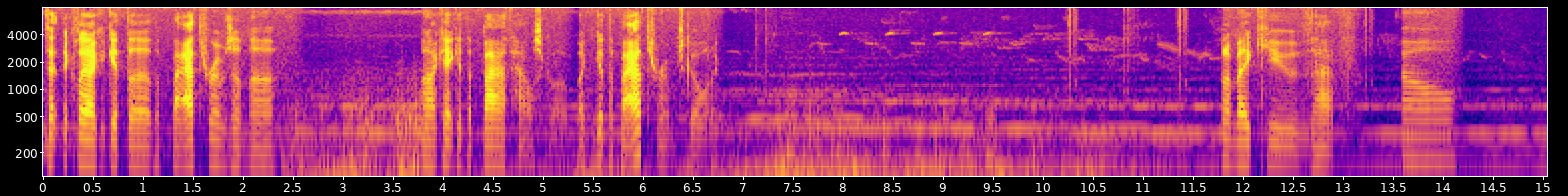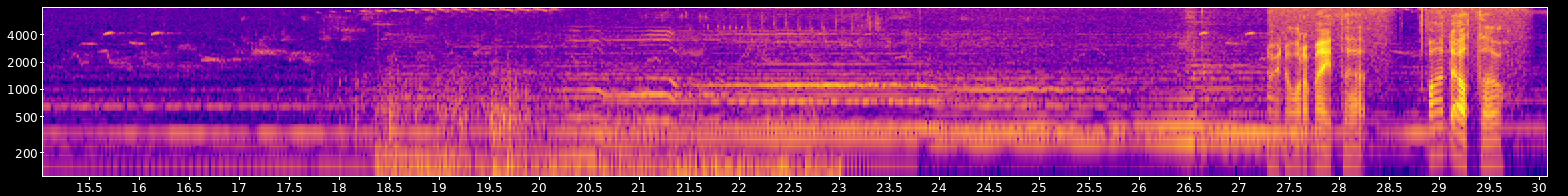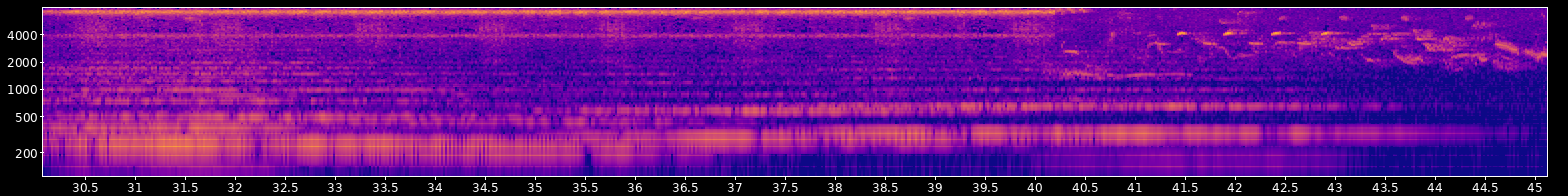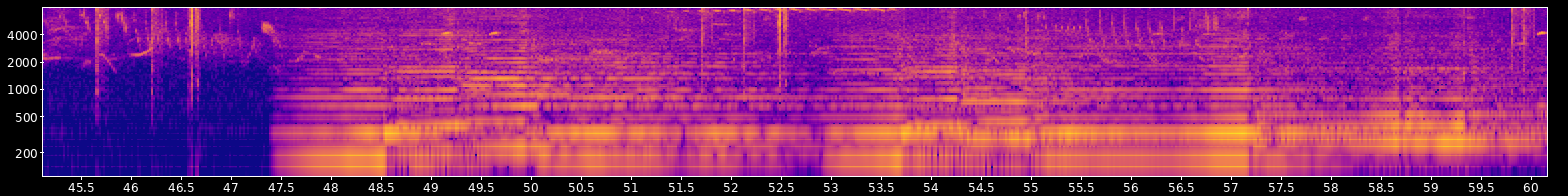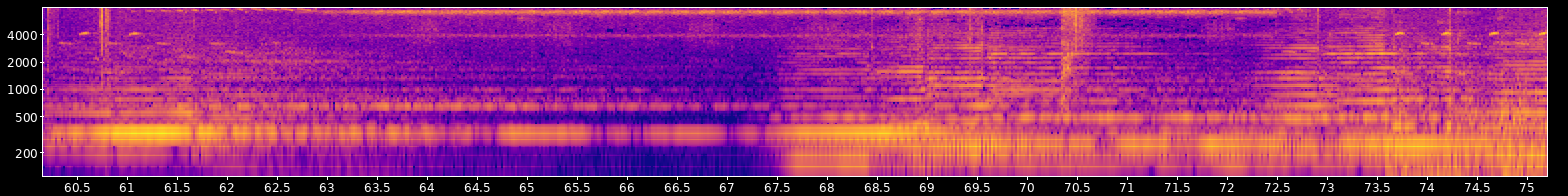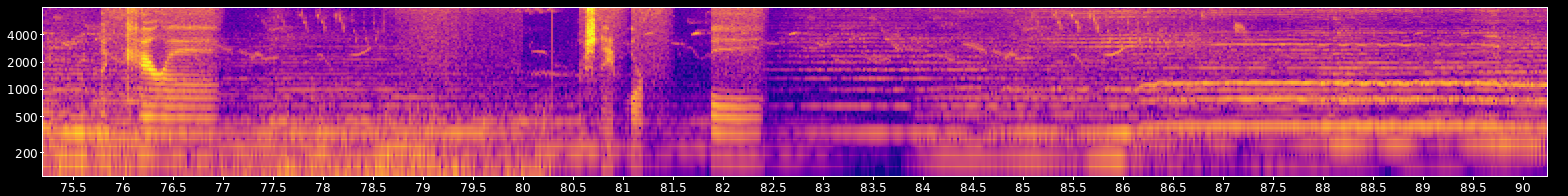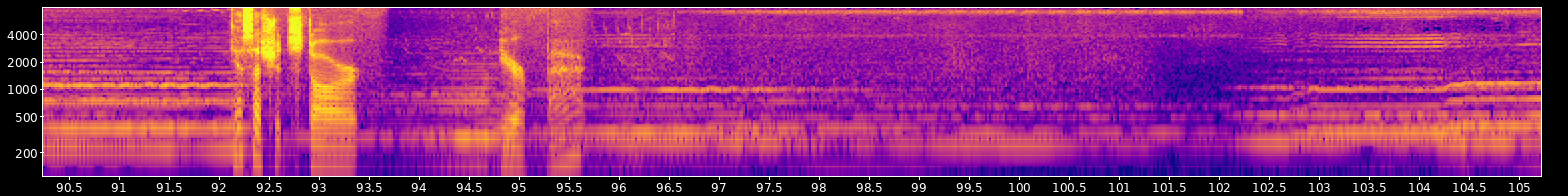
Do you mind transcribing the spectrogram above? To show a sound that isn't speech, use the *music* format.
Technically I could get the, the bathrooms and the... well, I can't get the bathhouse going. I can get the bathrooms going. I'm gonna make you that. I guess I should start here back.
